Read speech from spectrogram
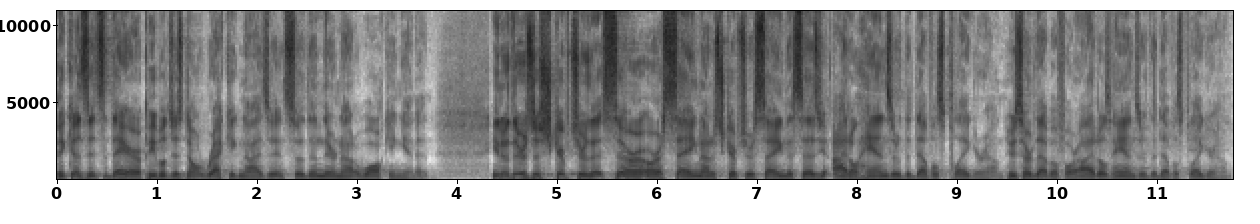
Because it's there, people just don't recognize it, and so then they're not walking in it. You know, there's a scripture that's, or, or, a saying, not a scripture, a saying that says, idle hands are the devil's playground. Who's heard that before? Idle hands are the devil's playground.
